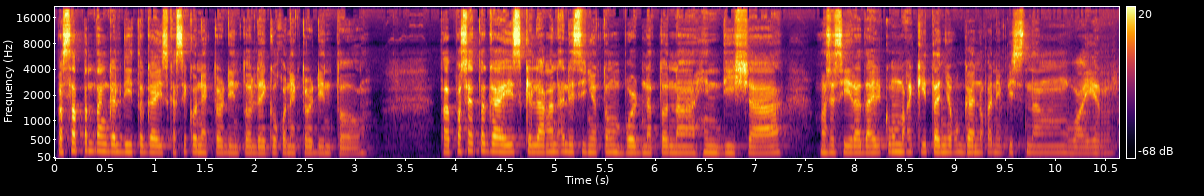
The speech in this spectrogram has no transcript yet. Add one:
basta pantanggal dito guys kasi connector din to, Lego connector din to. Tapos ito guys, kailangan alisin nyo tong board na to na hindi siya masisira dahil kung makikita nyo kung gaano kanipis ng wire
